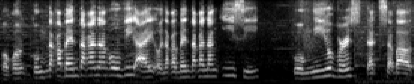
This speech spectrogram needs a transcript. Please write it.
O kung, kung nakabenta ka ng OVI o nakabenta ka ng EC, kung Neoverse, that's about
